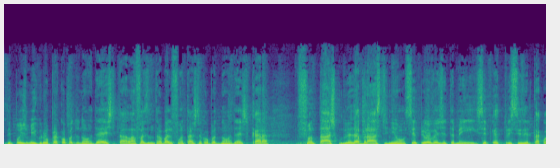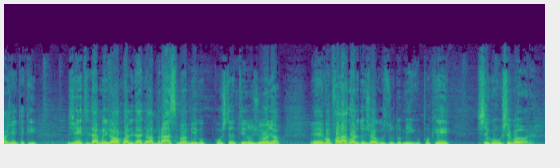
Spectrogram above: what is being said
depois migrou para a Copa do Nordeste, tá lá fazendo um trabalho fantástico na Copa do Nordeste. Cara, fantástico. Um grande abraço, Tininho. Sempre ouve a gente também e sempre que a gente precisa, ele tá com a gente aqui. Gente da melhor qualidade. Um abraço, meu amigo Constantino Júnior. Eh, vamos falar agora dos jogos do domingo, porque chegou, chegou a hora.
